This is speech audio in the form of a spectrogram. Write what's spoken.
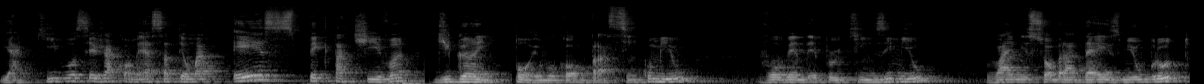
E aqui você já começa a ter uma expectativa de ganho. Pô, eu vou comprar 5 mil, vou vender por 15 mil, vai me sobrar 10 mil bruto,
